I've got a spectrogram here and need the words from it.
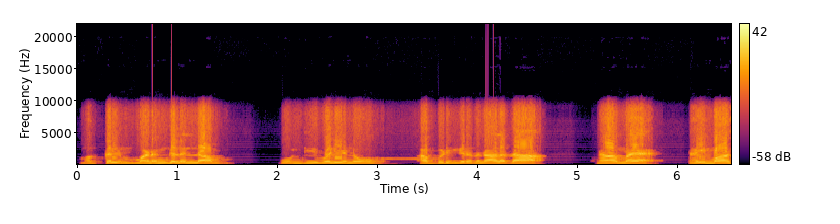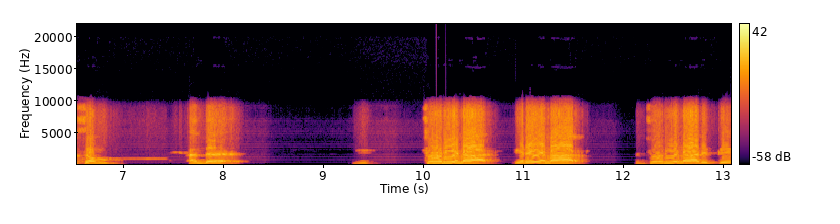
மக்கள் மனங்கள் எல்லாம் பொங்கி வழியணும் அப்படிங்கிறதுனால தான் நாம தை மாசம் அந்த சூரியனார் இறையனார் சூரியனாருக்கு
